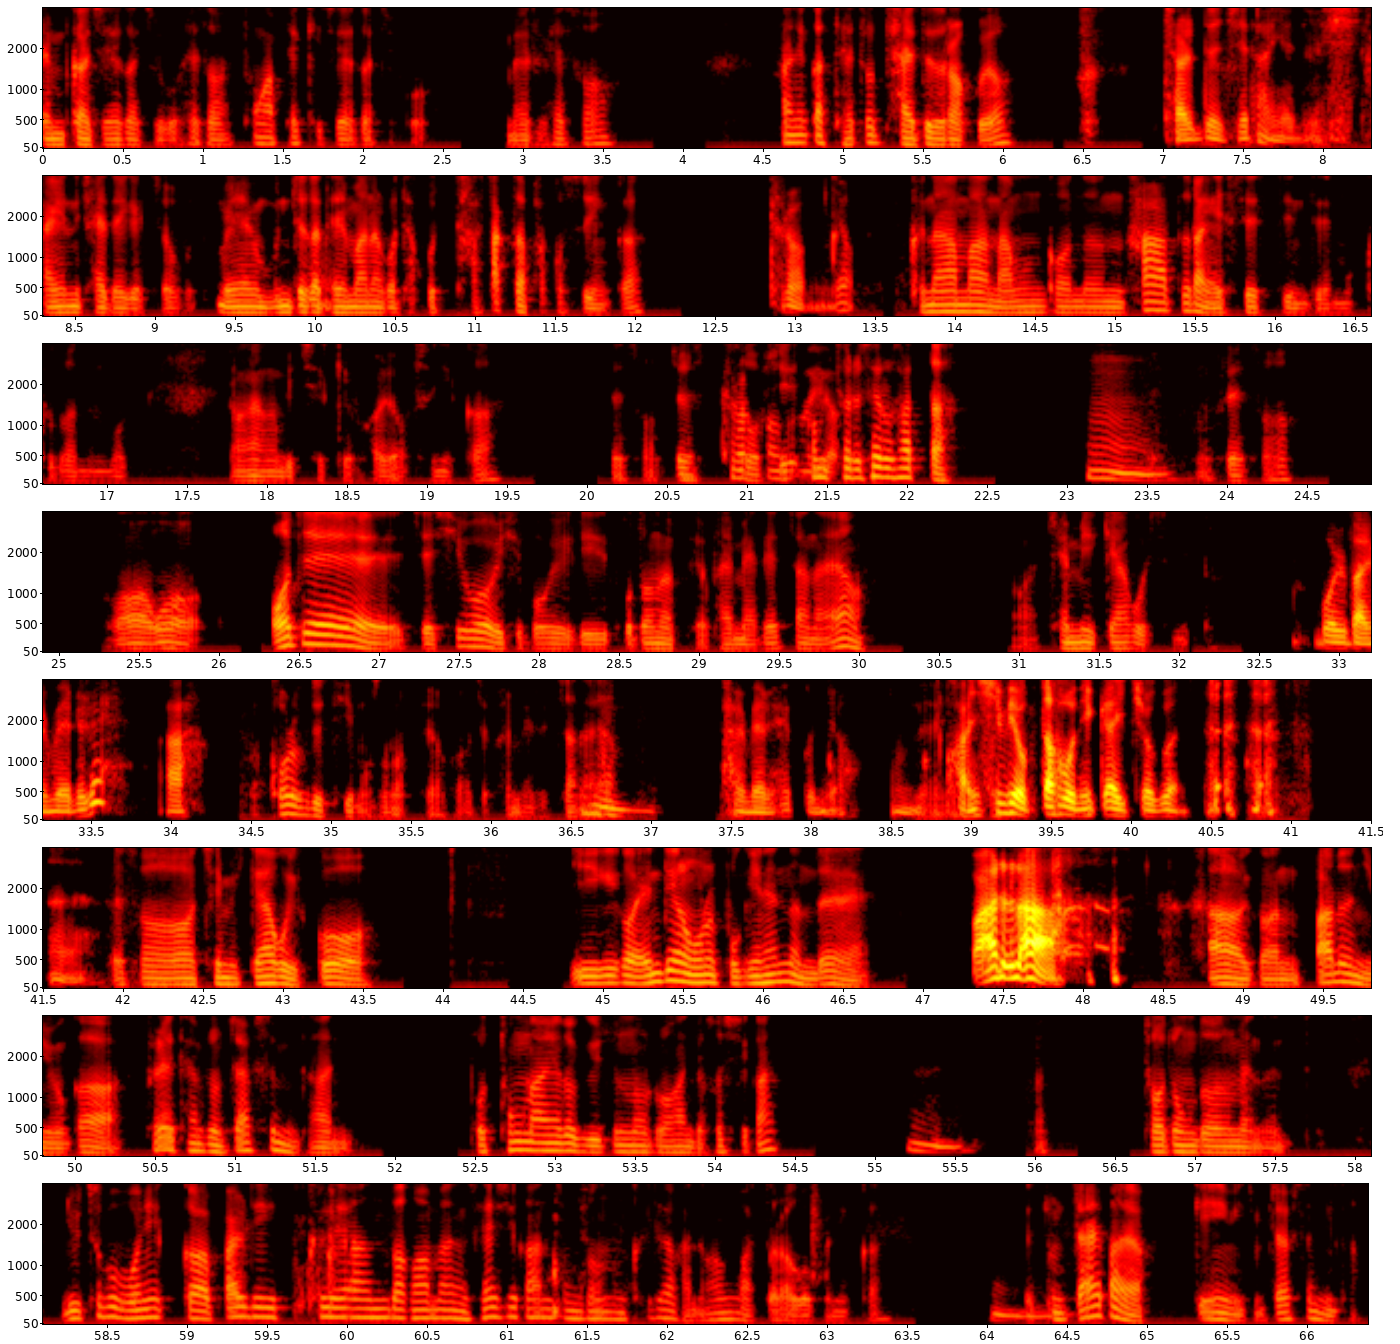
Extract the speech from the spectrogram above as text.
M까지 해 가지고 해서 통합 패키지 해 가지고 구매를 해서 하니까 되좀잘 되더라고요. 잘 되지 당연히. 당연히 잘 되겠죠. 왜냐면 문제가 음. 될 만한 걸다고다싹다 바꿨으니까. 그럼요. 그나마 남은 거는 하드랑 SSD인데 뭐 그거는 뭐 영향을 미칠 게 거의 없으니까. 그래서 어쩔 수 없이 컴퓨터를 새로 샀다. 음. 그래서 어뭐 어제 이제 10월 25일이 모던 워페어 발매를 했잖아요. 어 재미있게 하고 있습니다. 뭘 발매를 해? 아. 콜 오브 듀티 모던 워페어가 어제 발매를 했잖아요. 음. 발매를 했군요. 음. 네. 관심이 없다 보니까 이쪽은. 예. 그래서 재밌게 하고 있고 이거 엔딩을 오늘 보긴 했는데 빨라. 아 이건 빠른 이유가 플레이 타임이 좀 짧습니다. 한 보통 난이도 기준으로 한 6 시간? 음. 아저 정도면은 유튜브 보니까 빨리 clear 한다고 하면 3 시간 정도는 clear 가능한 것 같더라고 보니까. 근데 음. 좀 짧아요. 게임이 좀 짧습니다.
